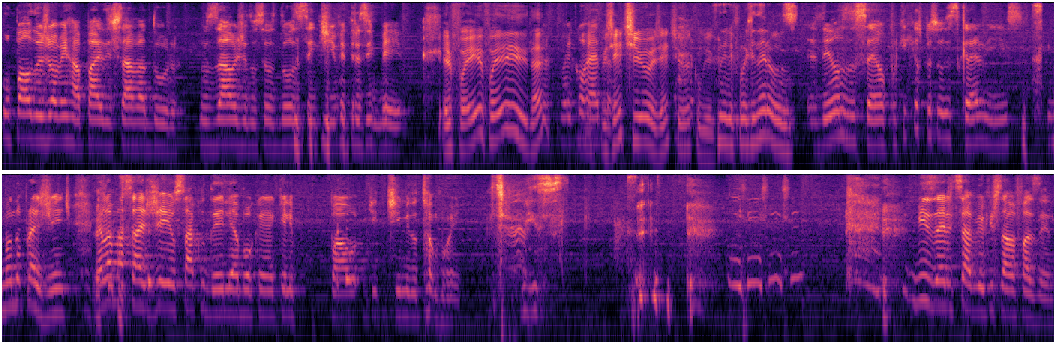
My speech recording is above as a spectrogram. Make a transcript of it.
O pau do jovem rapaz estava duro, nos auge dos seus 12 centímetros e meio. Ele foi, foi, né? Foi correto. Gentil, gentil comigo. Ele foi generoso. Deus do céu, por que, que as pessoas escrevem isso? E mandam pra gente. Ela massageia o saco dele e abocanha aquele pau de tímido tamanho. Isso. Miséria sabia o que estava fazendo.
